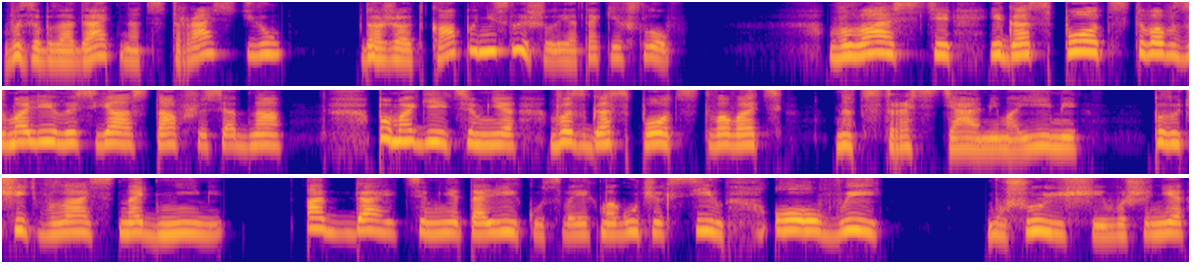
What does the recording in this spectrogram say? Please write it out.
«Возобладать над страстью», даже от Капы не слышала я таких слов. «Власти и господства!» — взмолилась я, оставшись одна. «Помогите мне возгосподствовать над страстями моими, получить власть над ними. Отдайте мне талику своих могучих сил, о вы, бушующие в вышине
